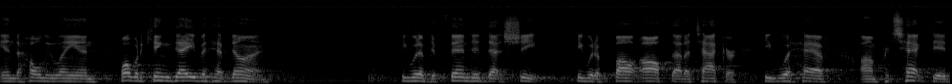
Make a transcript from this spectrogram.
in the Holy Land? What would King David have done? He would have defended that sheep. He would have fought off that attacker. He would have um, protected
